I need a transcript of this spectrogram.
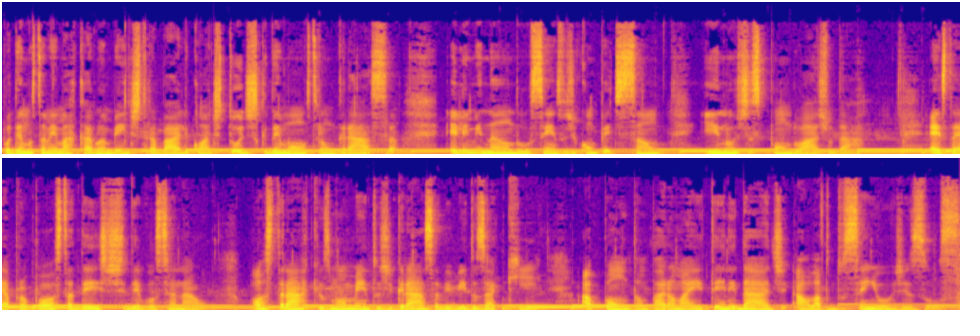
Podemos também marcar o ambiente de trabalho com atitudes que demonstram graça, eliminando o senso de competição e nos dispondo a ajudar. Esta é a proposta deste devocional: mostrar que os momentos de graça vividos aqui apontam para uma eternidade ao lado do Senhor Jesus.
